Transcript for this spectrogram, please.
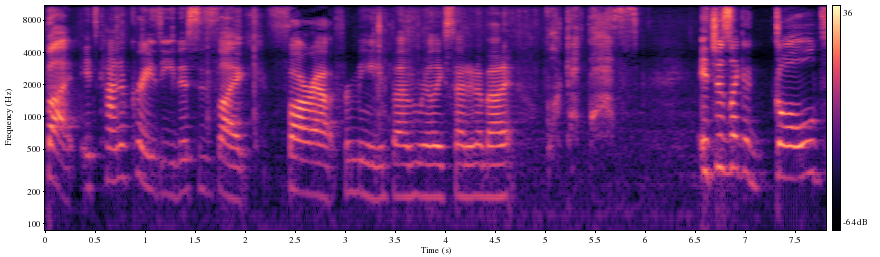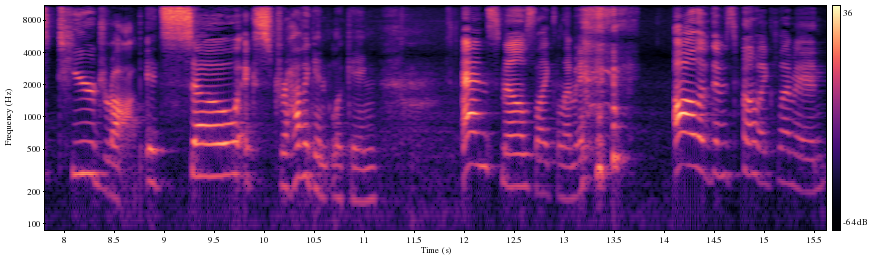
but it's kind of crazy. This is like far out for me, but I'm really excited about it. Look at this. It's just like a gold teardrop. It's so extravagant looking and smells like lemon. All of them smell like lemon.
